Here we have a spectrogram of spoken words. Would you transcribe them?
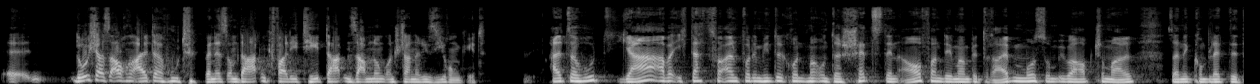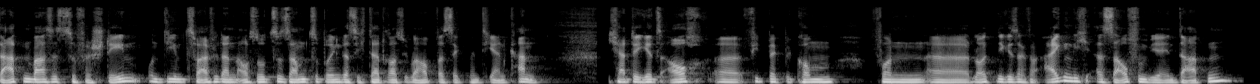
äh, durchaus auch ein alter Hut, wenn es um Datenqualität, Datensammlung und Standardisierung geht. Alter Hut, ja, aber ich dachte vor allem vor dem Hintergrund, man unterschätzt den Aufwand, den man betreiben muss, um überhaupt schon mal seine komplette Datenbasis zu verstehen und die im Zweifel dann auch so zusammenzubringen, dass ich daraus überhaupt was segmentieren kann. Ich hatte jetzt auch äh, Feedback bekommen von äh, Leuten, die gesagt haben, eigentlich ersaufen wir in Daten,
